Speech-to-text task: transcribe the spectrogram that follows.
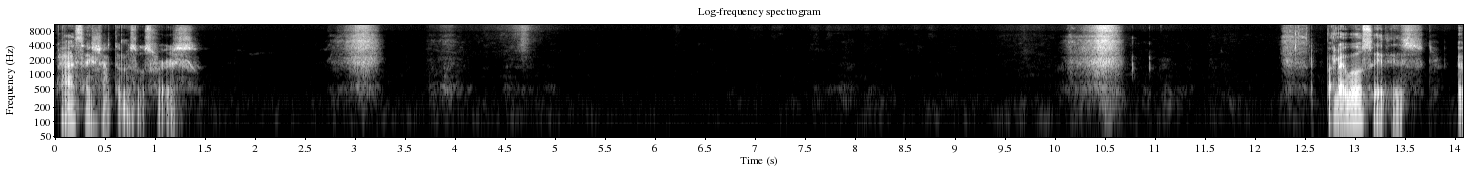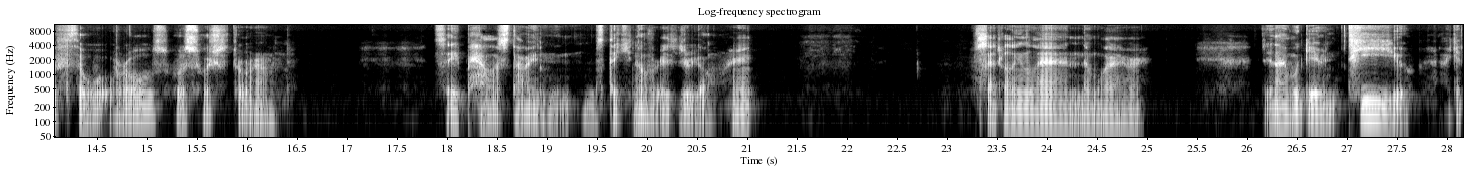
Palestine shot the missiles first. But I will say this if the roles were switched around, say Palestine is taking over Israel, right? Settling land and whatever, then I would guarantee you, I can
